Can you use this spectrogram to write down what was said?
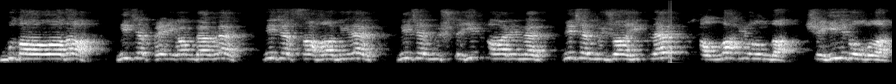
bu davada nice peygamberler, nice sahabiler, nice müştehit alimler, nice mücahitler Allah yolunda şehit oldular,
